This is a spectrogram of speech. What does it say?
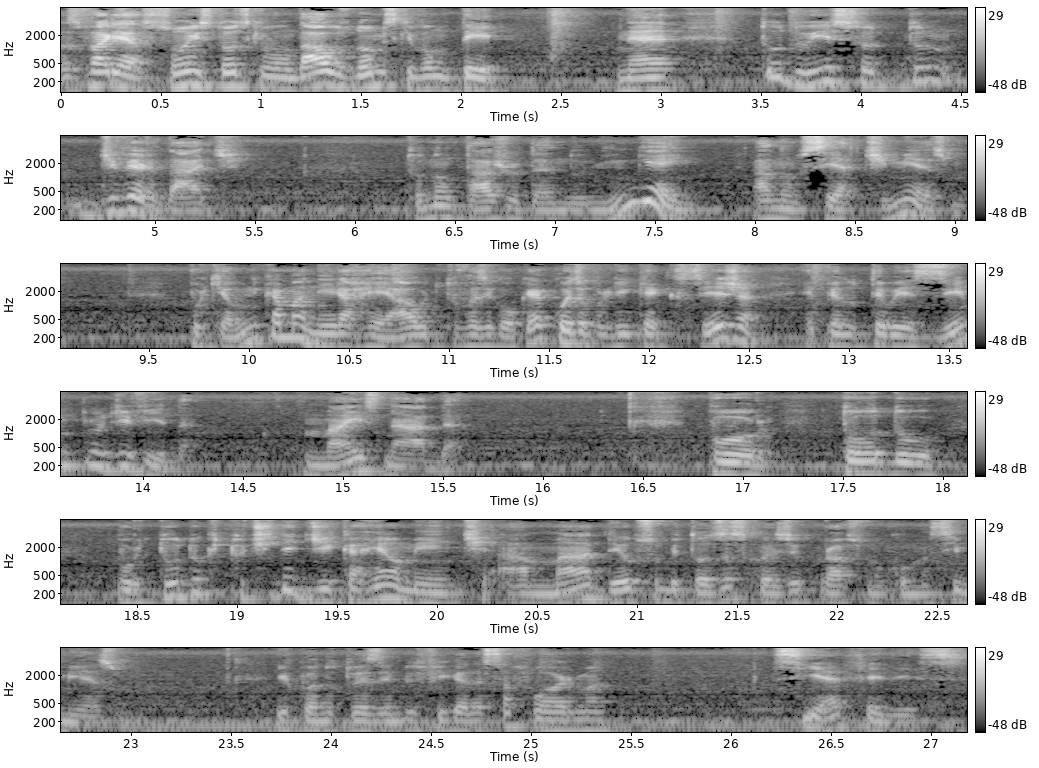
as variações todas que vão dar, os nomes que vão ter, né? Tudo isso tu, de verdade, tu não está ajudando ninguém a não ser a ti mesmo, porque a única maneira real de tu fazer qualquer coisa por quem quer que seja é pelo teu exemplo de vida, mais nada. Por todo por tudo que tu te dedica realmente a amar a Deus sobre todas as coisas e o próximo como a si mesmo. E quando tu exemplifica dessa forma, se é feliz.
